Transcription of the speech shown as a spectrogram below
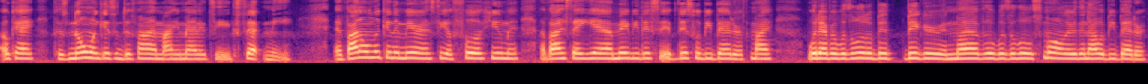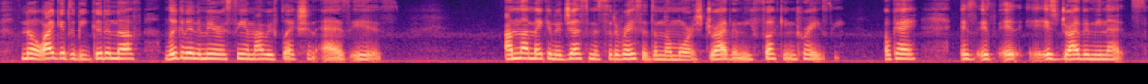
okay? Because no one gets to define my humanity except me. If I don't look in the mirror and see a full human, if I say, yeah, maybe this, if this would be better, if my whatever was a little bit bigger and my other was a little smaller, then I would be better. No, I get to be good enough looking in the mirror, seeing my reflection as is. I'm not making adjustments to the racism no more. It's driving me fucking crazy. Okay? It's, it's, it's driving me nuts.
